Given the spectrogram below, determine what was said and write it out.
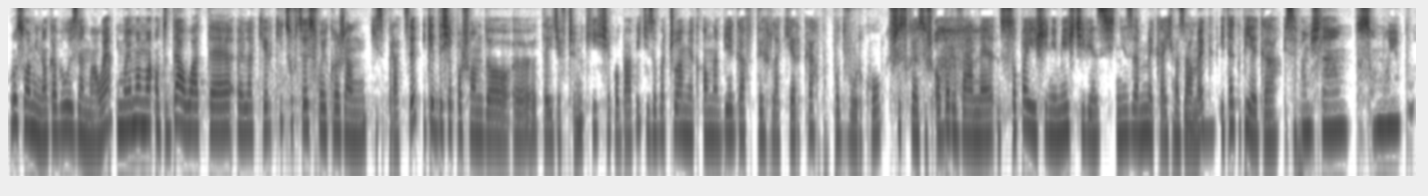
Urosła mi noga, były za małe i moja mama oddała te e, lakierki córce swojej koleżanki z pracy. I kiedyś ja poszłam do e, tej dziewczynki się pobawić i zobaczyłam, jak ona biega w tych lakierkach po podwórku. Wszystko jest już oberwane, stopa jej się nie mieści, więc nie zamyka ich na zamek. Mhm. I tak biega. I sobie pomyślałam, to są moje buty.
